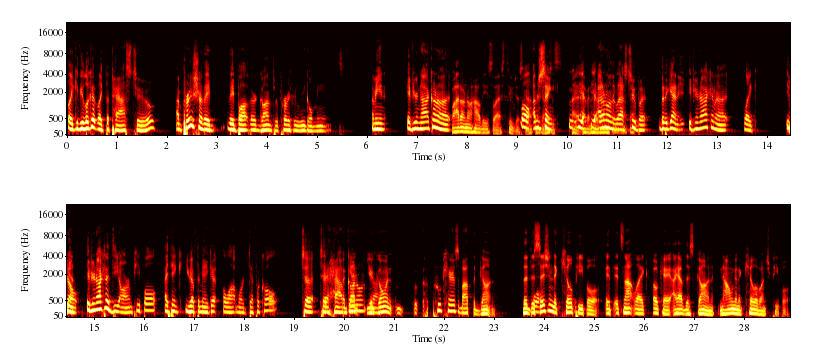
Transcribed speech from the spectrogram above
like if you look at like the past two, I'm pretty sure they they bought their gun through perfectly legal means. I mean, if you're not gonna Well, I don't know how these last two just. well, I'm just saying, guns. I- I yeah, yeah, I don't know the last two, but but again, if you're not gonna like, you Yeah. know, if you're not gonna de-arm people, I think you have to make it a lot more difficult to to have Again, gun on. you're yeah. going. Who cares about the gun? The decision to kill people, it, it's not like, okay, I have this gun. Now I'm going to kill a bunch of people.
